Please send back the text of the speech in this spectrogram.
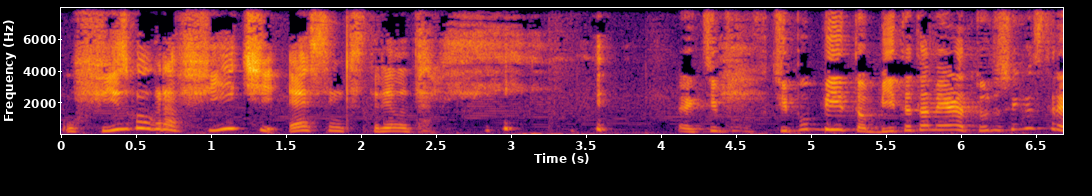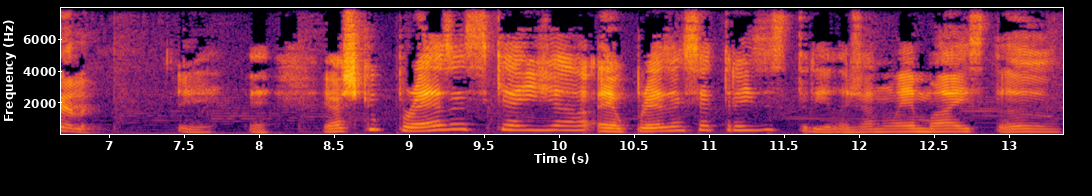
O Physical Graffiti é cinco estrelas também. É tipo, tipo o Bita. O Bita também era tudo cinco estrelas. É, é. Eu acho que o Presence, que aí já. É, o Presence é três estrelas, já não é mais tão.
